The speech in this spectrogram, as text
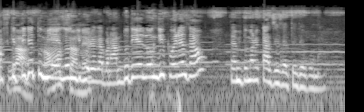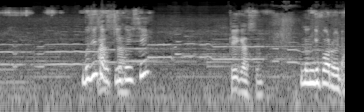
আজকে না, থেকে তুমি এই সমস্যা লুঙ্গি নেই। পরে যাবে না। আর যদি এই লুঙ্গি পরে যাও তা আমি তোমার কাজে যেতে দেব না। বুঝিস কি আচ্ছা। কইছি? ঠিক আছে। লুঙ্গি পরো এটা।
